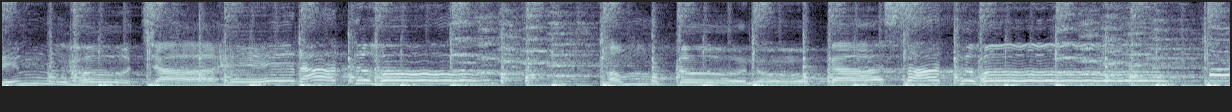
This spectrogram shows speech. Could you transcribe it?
दिन हो चाहे रात हो हम दोनों का साथ हो।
